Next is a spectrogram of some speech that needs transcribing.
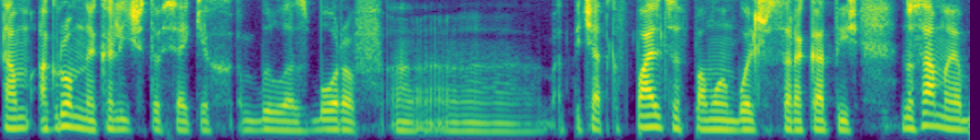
там огромное количество всяких было сборов э, отпечатков пальцев, по-моему, больше 40 тысяч. Но самое,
